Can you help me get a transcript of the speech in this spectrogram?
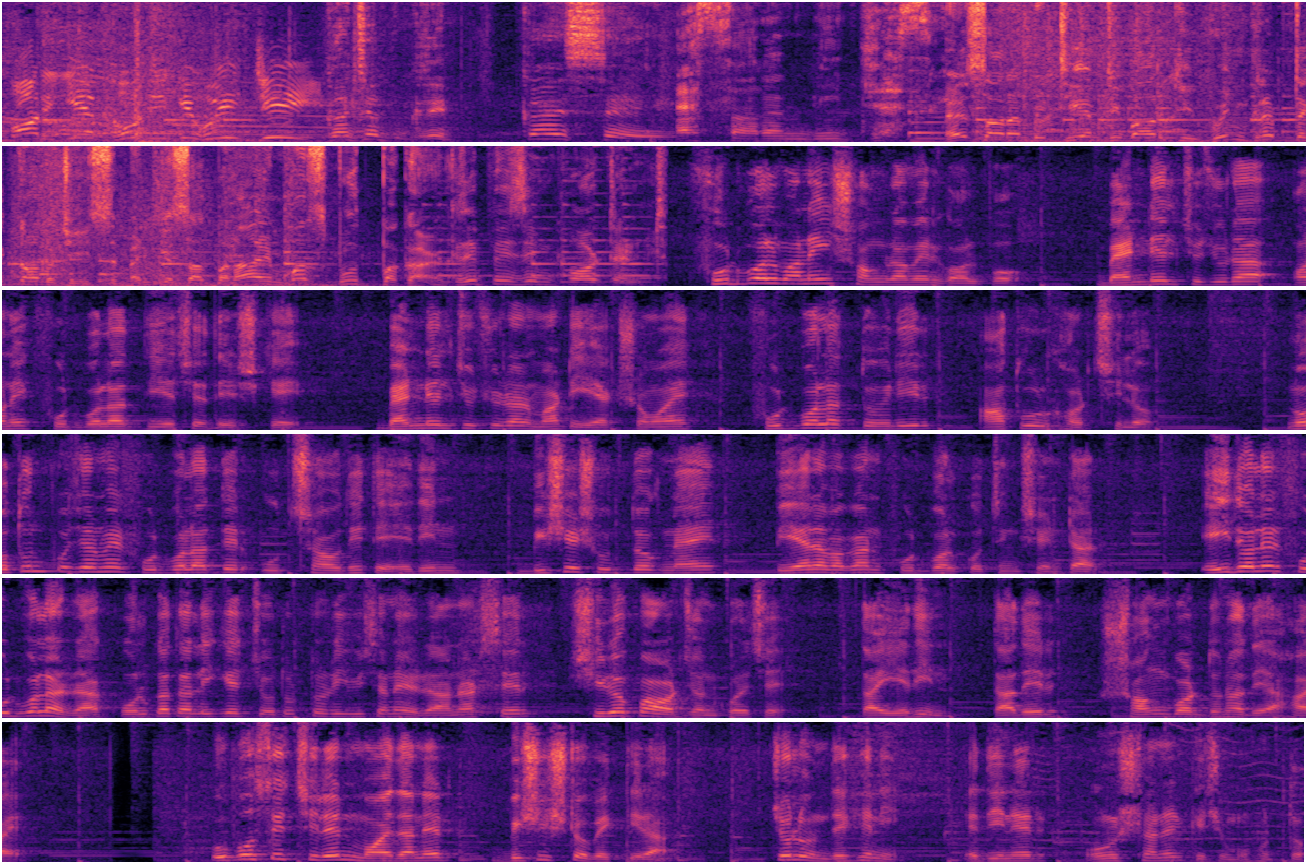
और ये धोनी की हुई जी गजब ग्रिप कैसे एसआरएमबी जैसे S R M B T M T bar की विन ग्रिप टेक्नोलॉजी सीमेंट के साथ बनाए मजबूत पकड़ ग्रिप इज इम्पोर्टेंट ফুটবল মানেই সংগ্রামের গল্প ব্যান্ডেল চুচুড়া অনেক ফুটবলার দিয়েছে দেশকে ব্যান্ডেল চুচুড়ার মাটি একসময় ফুটবলার তৈরির আঁতুর ঘর ছিল নতুন প্রজন্মের ফুটবলারদের উৎসাহ দিতে এদিন বিশেষ উদ্যোগ নেয় পেয়ারাবাগান ফুটবল কোচিং সেন্টার এই দলের ফুটবলাররা কলকাতা লিগের চতুর্থ ডিভিশনের রানার্সের শিরোপা অর্জন করেছে। তাই এদিন তাদের সংবর্ধনা দেওয়া হয়। উপস্থিত ছিলেন ময়দানের বিশিষ্ট ব্যক্তিরা। চলুন দেখে নিই এদিনের অনুষ্ঠানের কিছু মুহূর্ত।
